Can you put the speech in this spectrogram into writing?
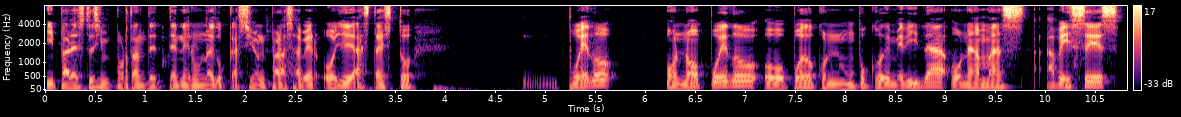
y para esto es importante tener una educación para saber, oye, hasta esto puedo o no puedo o puedo con un poco de medida o nada más a veces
